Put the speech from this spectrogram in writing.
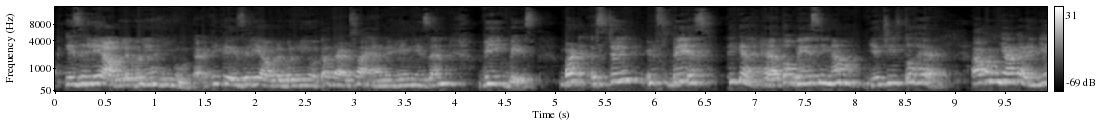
easily available नहीं होता है, ठीक है? इजिली अवेलेबल नहीं होता that's aniline is an weak base but still it's base ठीक है? है तो बेस ही ना, ये चीज़ तो है। अब हम क्या करेंगे?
